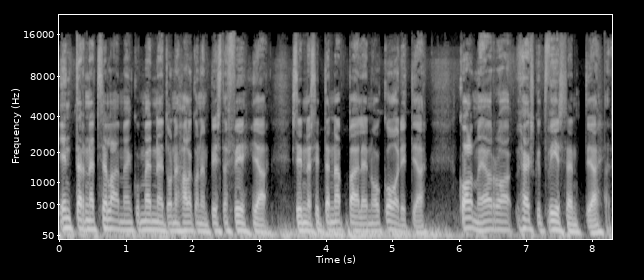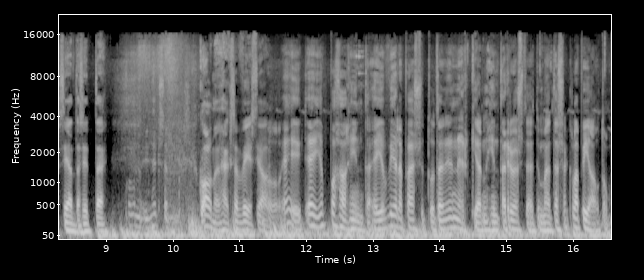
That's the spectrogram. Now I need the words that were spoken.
internet-selaimeen, kun menee tuonne halkonen.fi ja sinne sitten näppäilee nuo koodit ja 3 euroa 95 senttiä. Sieltä sitten... 395. 395, joo. joo. ei, ei ole paha hinta. Ei ole vielä päässyt tuota energian hinta ryöstäytymään tässä klapiauton.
